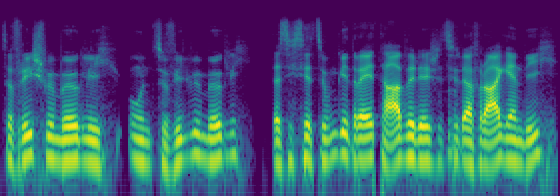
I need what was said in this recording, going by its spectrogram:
so frisch wie möglich und so viel wie möglich. Dass ich es jetzt umgedreht habe, das ist jetzt wieder eine Frage an dich.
